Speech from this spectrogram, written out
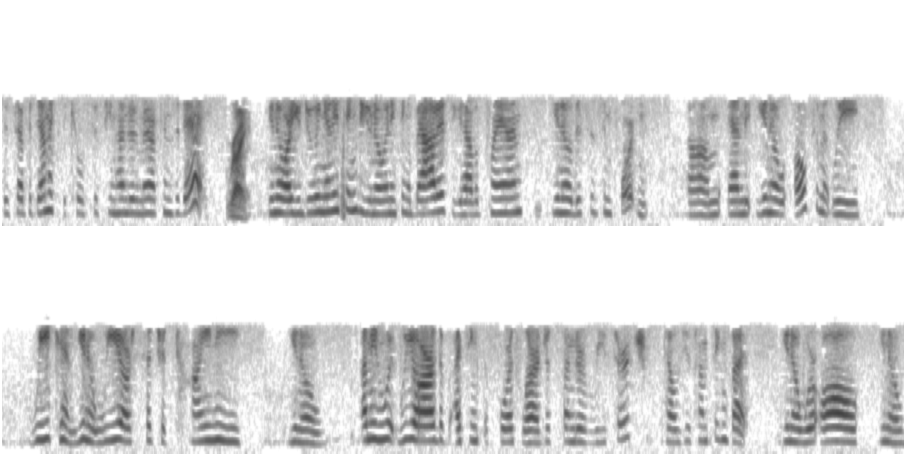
this epidemic that kills 1,500 Americans a day? Right. You know, are you doing anything? Do you know anything about it? Do you have a plan? You know, this is important. Um, and, you know, ultimately, we can, you know, we are such a tiny, you know, I mean, we, we are, the, I think, the fourth largest funder of research, tells you something, but, you know, we're all, you know,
